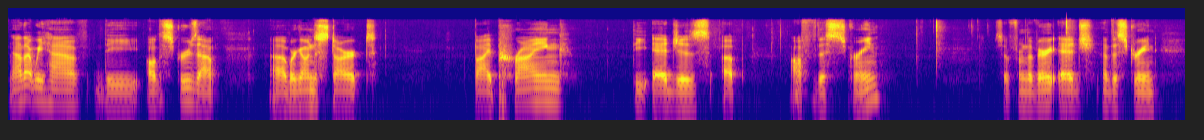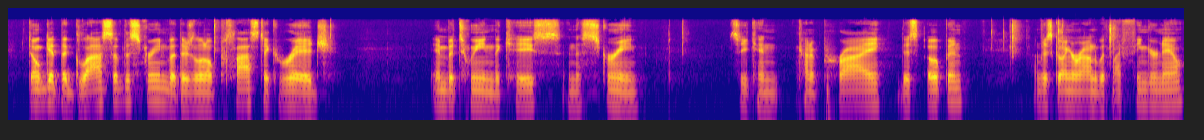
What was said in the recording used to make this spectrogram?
Now that we have the all the screws out, uh, we're going to start by prying the edges up off of the screen. So from the very edge of the screen, don't get the glass of the screen, but there's a little plastic ridge in between the case and the screen. So you can kind of pry this open. I'm just going around with my fingernail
